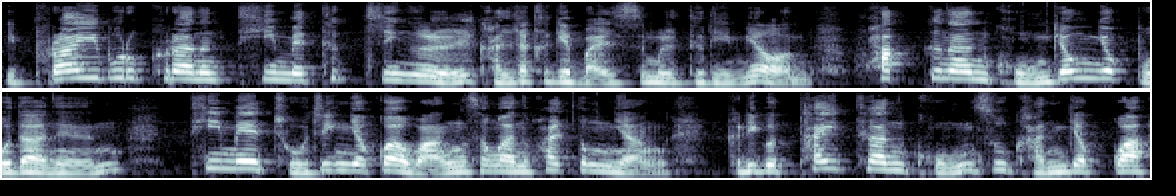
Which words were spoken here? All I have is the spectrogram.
이 프라이부르크라는 팀의 특징을 간략하게 말씀을 드리면 화끈한 공격력보다는 팀의 조직력과 왕성한 활동량, 그리고 타이트한 공수 간격과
